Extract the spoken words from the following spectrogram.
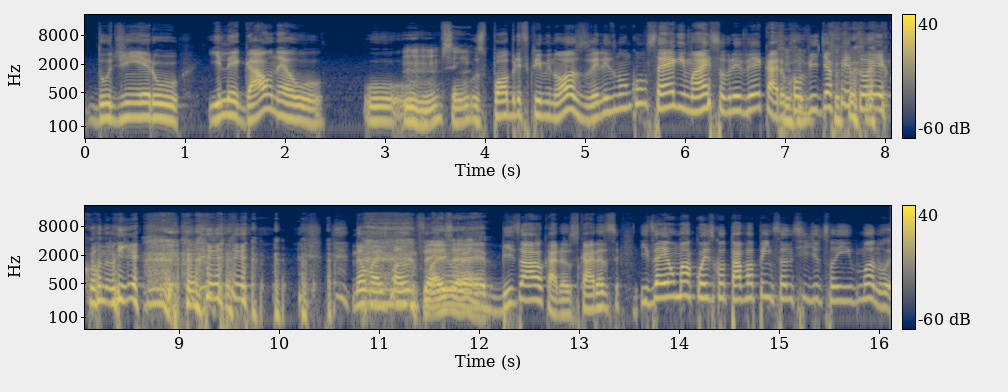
do dinheiro ilegal, né? O, o, Uhum, os pobres criminosos, eles não conseguem mais sobreviver, cara. O Covid afetou a economia. não, mas falando sério, Mas é. é... bizarro, cara. Os caras. Isso aí é uma coisa que eu tava pensando esses dias. Falei, mano,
